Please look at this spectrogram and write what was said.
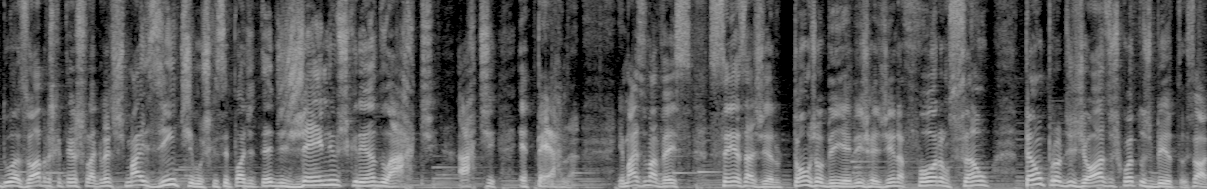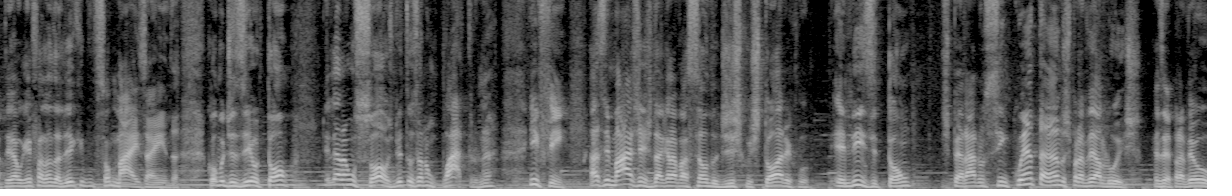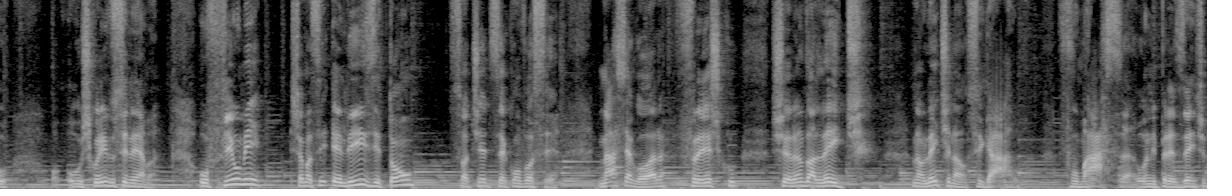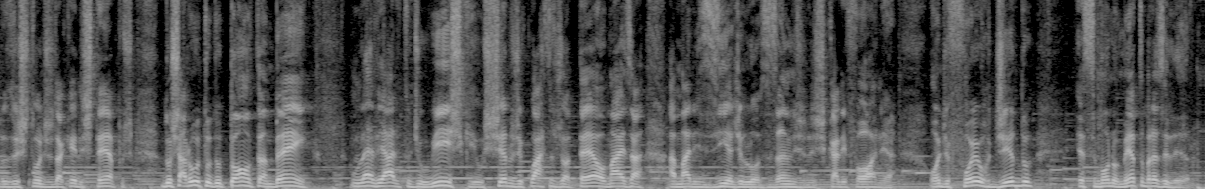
duas obras que têm os flagrantes mais íntimos que se pode ter de gênios criando arte, arte eterna. E mais uma vez, sem exagero, Tom Jobim e Elis Regina foram, são tão prodigiosos quanto os Beatles. Ó, tem alguém falando ali que são mais ainda. Como dizia o Tom, ele era um só, os Beatles eram quatro, né? Enfim, as imagens da gravação do disco histórico, Elise e Tom esperaram 50 anos para ver a luz, quer dizer, para ver o, o, o escurinho do cinema. O filme chama-se Elise e Tom, só tinha de ser com você. Nasce agora, fresco, cheirando a leite. Não, leite não, cigarro fumaça onipresente nos estúdios daqueles tempos, do charuto do Tom também, um leve hálito de uísque, o cheiro de quartos de hotel, mais a, a marisia de Los Angeles, Califórnia, onde foi urdido esse monumento brasileiro.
